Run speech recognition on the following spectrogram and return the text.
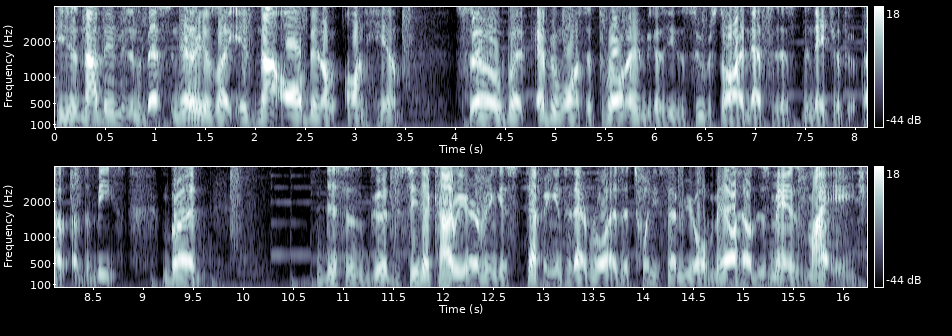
he's just not been in the best scenarios. Like it's not all been on him. So, but everyone wants to throw it on him because he's a superstar, and that's just the nature of the, of, of the beast. But this is good to see that Kyrie Irving is stepping into that role as a 27 year old male. Hell, this man is my age,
